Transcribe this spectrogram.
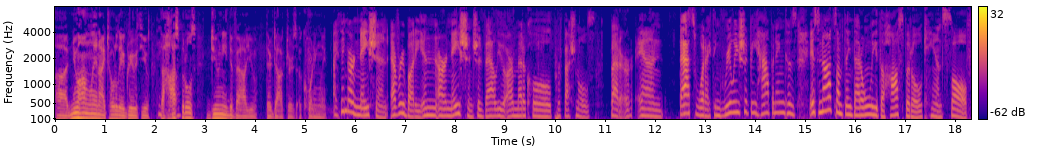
Uh, Niu Honglin, I totally agree with you. the hospitals do need to value their doctors accordingly. I think our nation, everybody in our nation should value our medical professionals better. And that's what I think really should be happening because it's not something that only the hospital can solve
